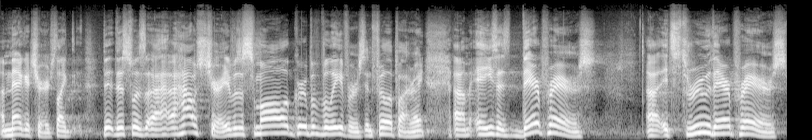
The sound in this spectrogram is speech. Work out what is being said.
a mega church, like th- this was a house church. It was a small group of believers in Philippi, right? Um, he says, their prayers, uh, it's through their prayers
